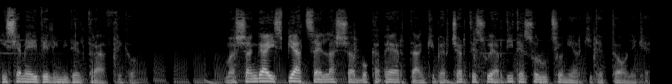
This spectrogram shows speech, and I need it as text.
insieme ai veleni del traffico, ma Shanghai spiazza e lascia a bocca aperta anche per certe sue ardite soluzioni architettoniche.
